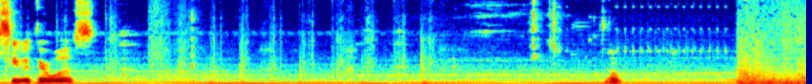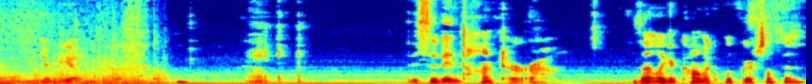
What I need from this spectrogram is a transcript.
See what there was. Nope. There we go. Dissident Hunter. Is that like a comic book or something?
